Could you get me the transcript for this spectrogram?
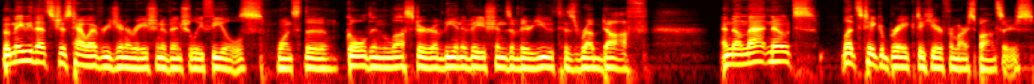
But maybe that's just how every generation eventually feels, once the golden luster of the innovations of their youth has rubbed off. And on that note, let's take a break to hear from our sponsors.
